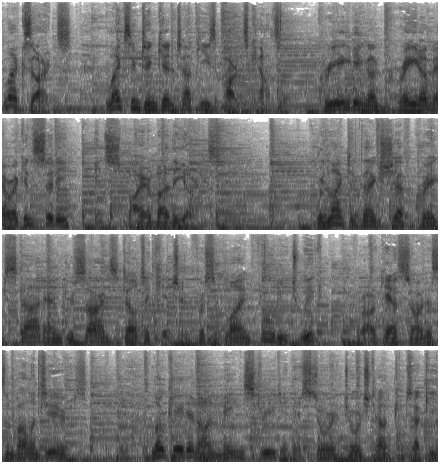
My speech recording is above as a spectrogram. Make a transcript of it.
LexArts, Lexington, Kentucky's Arts Council, creating a great American city inspired by the arts. We'd like to thank Chef Greg Scott and Broussard's Delta Kitchen for supplying food each week for our guests, artists, and volunteers. Located on Main Street in historic Georgetown, Kentucky,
